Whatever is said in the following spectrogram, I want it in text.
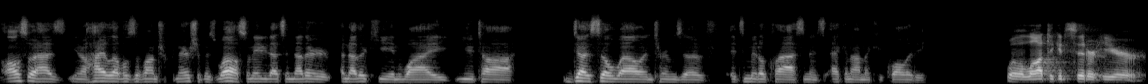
also has you know high levels of entrepreneurship as well so maybe that's another another key in why utah does so well in terms of its middle class and its economic equality Well, a lot to consider here.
